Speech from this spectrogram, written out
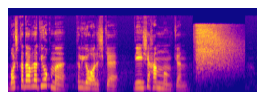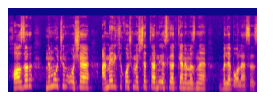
boshqa davlat yo'qmi tilga olishga?" deyishi ham mumkin. Hozir nima uchun o'sha Amerika Qo'shma Shtatlarini eslayotganimizni bilib olasiz.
